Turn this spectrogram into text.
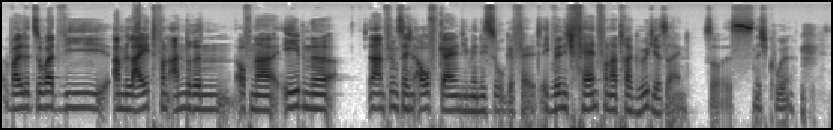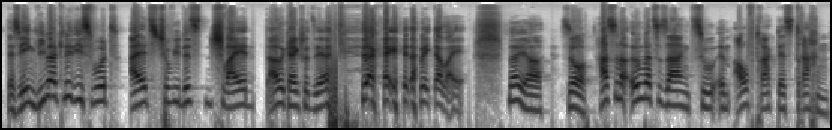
weil das so was wie am Leid von anderen auf einer Ebene, in Anführungszeichen, aufgeilen, die mir nicht so gefällt. Ich will nicht Fan von einer Tragödie sein. So, ist nicht cool. Deswegen lieber Clint Eastwood als Chauvinistenschwein. Da kann ich schon sehr, da, bin ich dabei. Naja. So, hast du noch irgendwas zu sagen zu Im Auftrag des Drachen?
